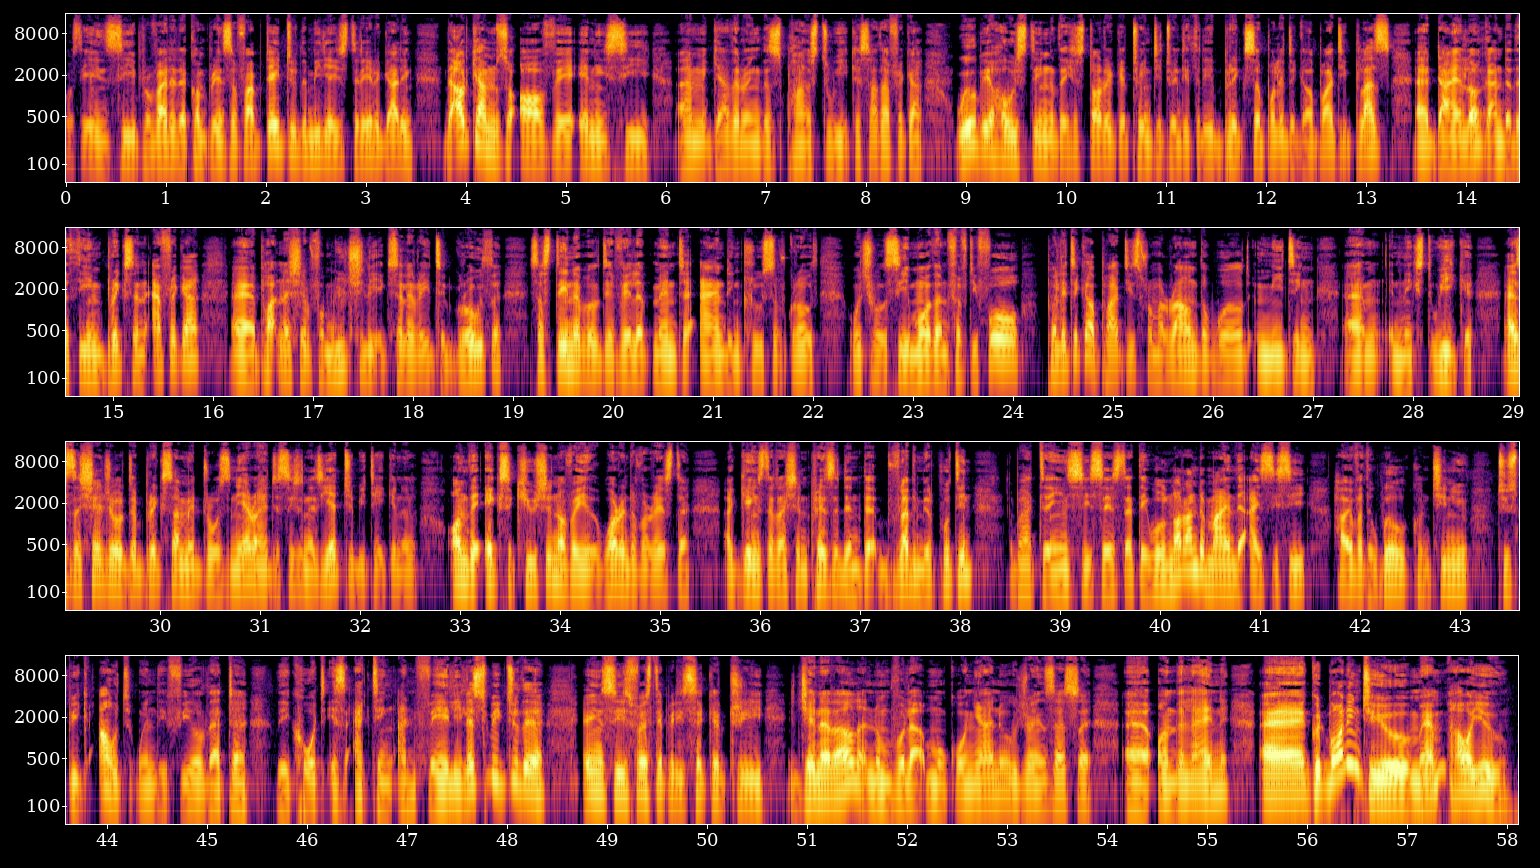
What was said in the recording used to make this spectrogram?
course, the ANC provided a comprehensive update to the media yesterday regarding the outcomes of the NEC um, gathering this past week. South Africa will be hosting the historic 2023 BRICS Political Party Plus uh, dialogue under the theme BRICS and Africa, uh, Partnership for Mutually Accelerated Growth, Sustainable Development, and Inclusive Growth, which will see more than 54 political parties from around the world meeting um, next week. As the scheduled BRICS summit draws nearer, a decision has yet to be taken uh, on the execution of a warrant of arrest against the Russian President Vladimir Putin. But ANC says that they will not undermine the ICC. However, they will continue to speak out when they feel that uh, the court is acting unfairly. Let's speak to the ANC's First Deputy Secretary General, Nomvula Mokonyane, who joins us uh, uh, on the line. Uh, good morning to you, ma'am. How are you?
